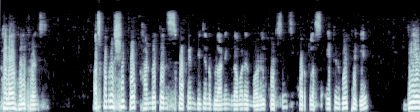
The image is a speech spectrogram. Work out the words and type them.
হ্যালো হ্যালো ফ্রেন্ডস আজকে আমরা শিখব Khan spoken design of learning গ্রামারের model courses for class eight এর বই থেকে ডি এর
